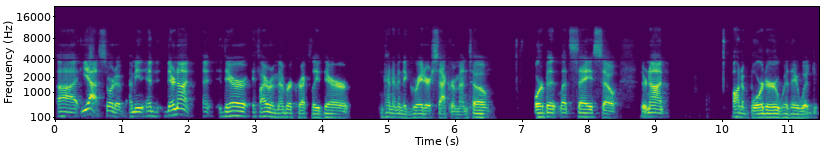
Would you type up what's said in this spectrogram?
Uh, yeah, sort of. I mean, and they're not. Uh, they're, if I remember correctly, they're kind of in the greater Sacramento orbit, let's say. So they're not on a border where they would.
